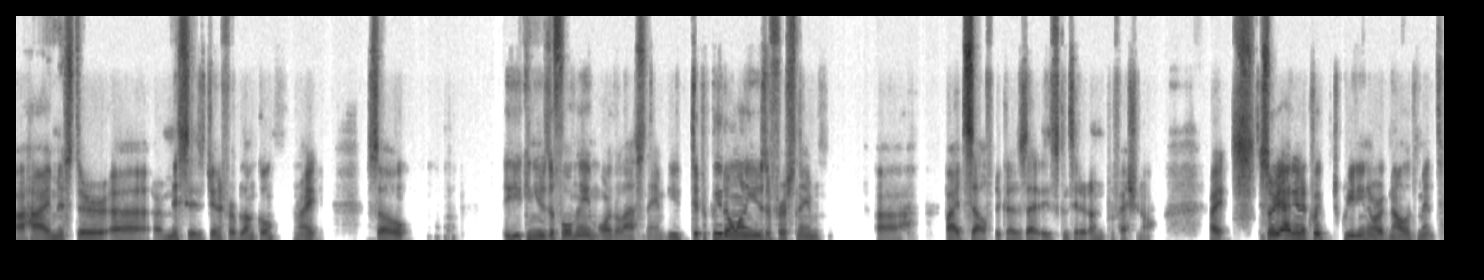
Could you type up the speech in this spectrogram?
Uh, hi, Mr. Uh, or Mrs. Jennifer Blanco, right? So you can use the full name or the last name. You typically don't want to use the first name uh, by itself because that is considered unprofessional, right? So you're adding a quick greeting or acknowledgement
